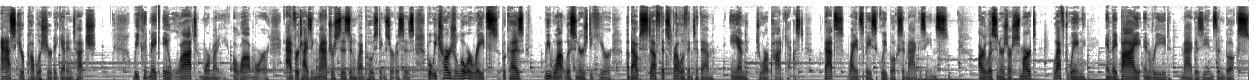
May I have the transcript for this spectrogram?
ask your publisher to get in touch. We could make a lot more money, a lot more, advertising mattresses and web hosting services, but we charge lower rates because we want listeners to hear about stuff that's relevant to them and to our podcast. That's why it's basically books and magazines. Our listeners are smart, left wing, and they buy and read magazines and books.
